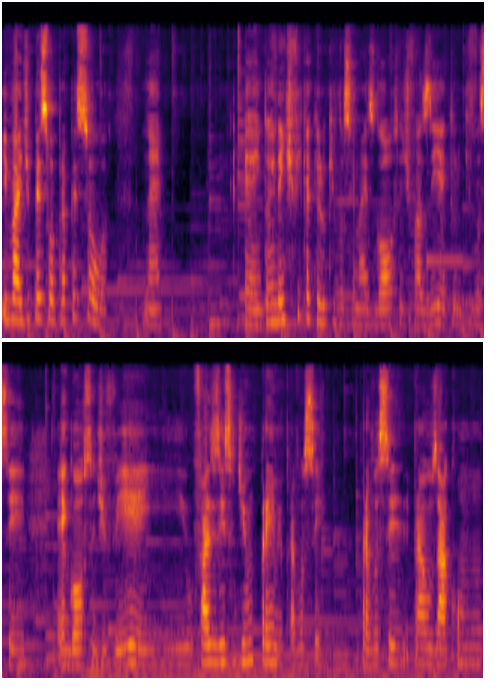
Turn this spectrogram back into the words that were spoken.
e vai de pessoa para pessoa, né? É, então identifique aquilo que você mais gosta de fazer, aquilo que você é, gosta de ver e faz isso de um prêmio para você, para você, para usar como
